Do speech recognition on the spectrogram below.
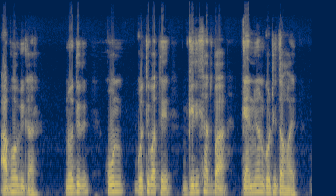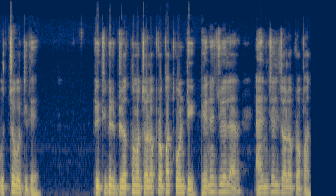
আবহবিকার নদীর কোন গতিপথে গিরিখাত বা ক্যানিয়ন গঠিত হয়? উচ্চ গতিতে। পৃথিবীর বৃহত্তম জলপ্রপাত কোনটি? ভেনেজুয়েলার অ্যাঞ্জেল জলপ্রপাত।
